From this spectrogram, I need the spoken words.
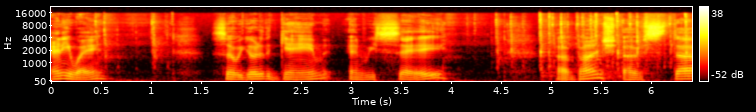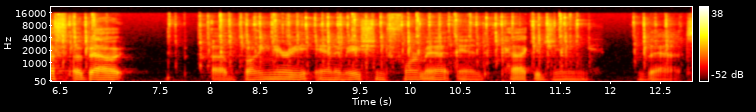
Anyway, so we go to the game and we say a bunch of stuff about a binary animation format and packaging that.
